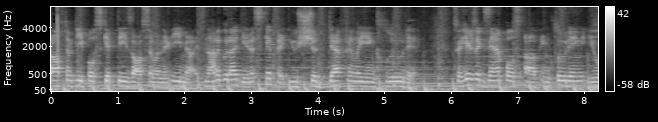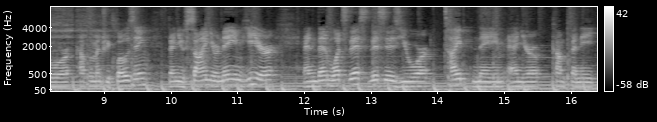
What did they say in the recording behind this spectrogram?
often people skip these also in their email. It's not a good idea to skip it. You should definitely include it. So here's examples of including your complimentary closing. Then you sign your name here. And then what's this? This is your type name and your company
